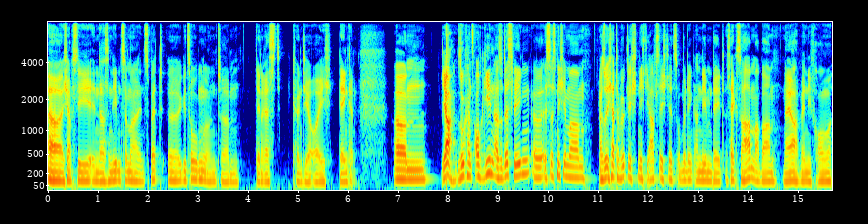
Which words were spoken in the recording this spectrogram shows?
Äh, ich habe sie in das Nebenzimmer ins Bett äh, gezogen und ähm, den Rest könnt ihr euch denken. Ähm, ja, so kann es auch gehen. Also deswegen äh, ist es nicht immer. Also ich hatte wirklich nicht die Absicht, jetzt unbedingt an dem Date Sex zu haben, aber naja, wenn die Frau äh,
